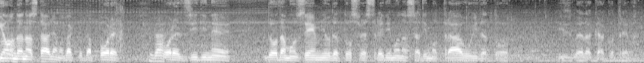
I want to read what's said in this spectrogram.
I onda nastavljamo, dakle, da pored, Da. pored zidine dodamo zemlju, da to sve sredimo, nasadimo travu i da to izgleda kako treba.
